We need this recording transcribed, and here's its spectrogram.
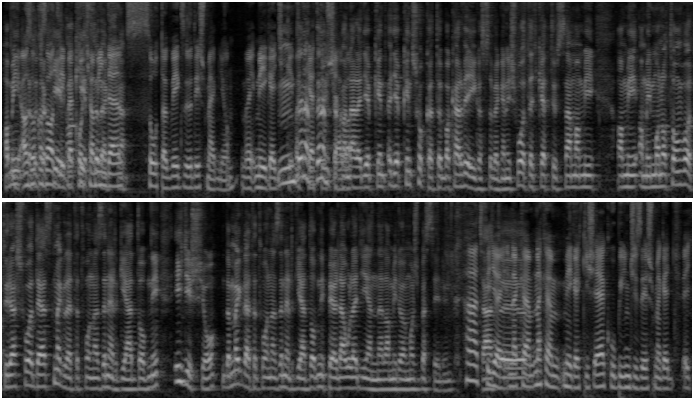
Ha mi, azok tehát, hogyha az adlibek, két, hogyha minden se. szótag végződés megnyom. Még egy mm, de nem, de nem csak annál egyébként, egyébként sokkal több, akár végig a szövegen is. Volt egy kettős szám, ami, ami, ami monoton volt, üres volt, de ezt meg lehetett volna az energiát dobni. Így is jó, de meg lehetett volna az energiát dobni például egy ilyennel, amiről most beszélünk. Hát Tehát, figyelj, ö... nekem, nekem még egy kis EQ bingizés, meg egy, egy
